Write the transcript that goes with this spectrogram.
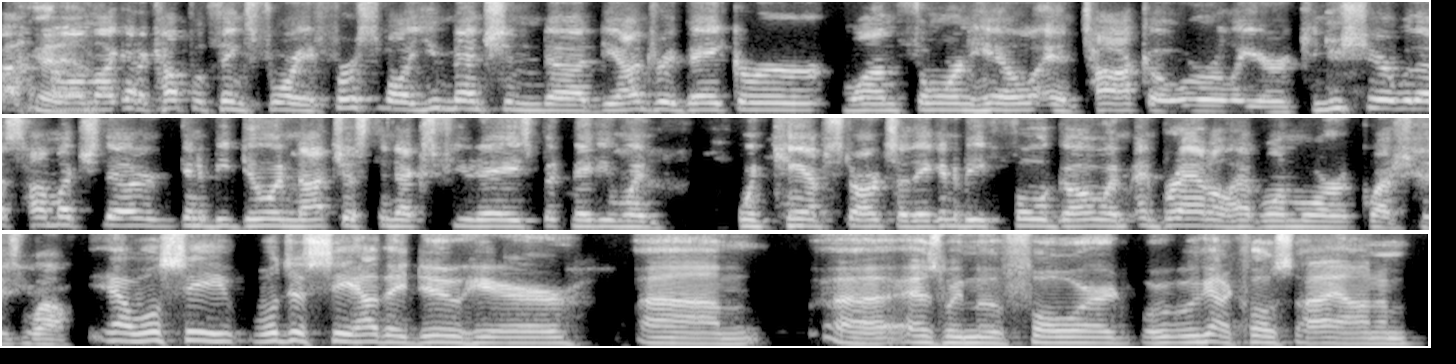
Um, I got a couple of things for you. First of all, you mentioned uh, DeAndre Baker, Juan Thornhill, and Taco earlier. Can you share with us how much they're going to be doing, not just the next few days, but maybe when when camp starts? Are they going to be full go? And, and Brad, I'll have one more question as well. Yeah, we'll see. We'll just see how they do here um, uh, as we move forward. we have got a close eye on them.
